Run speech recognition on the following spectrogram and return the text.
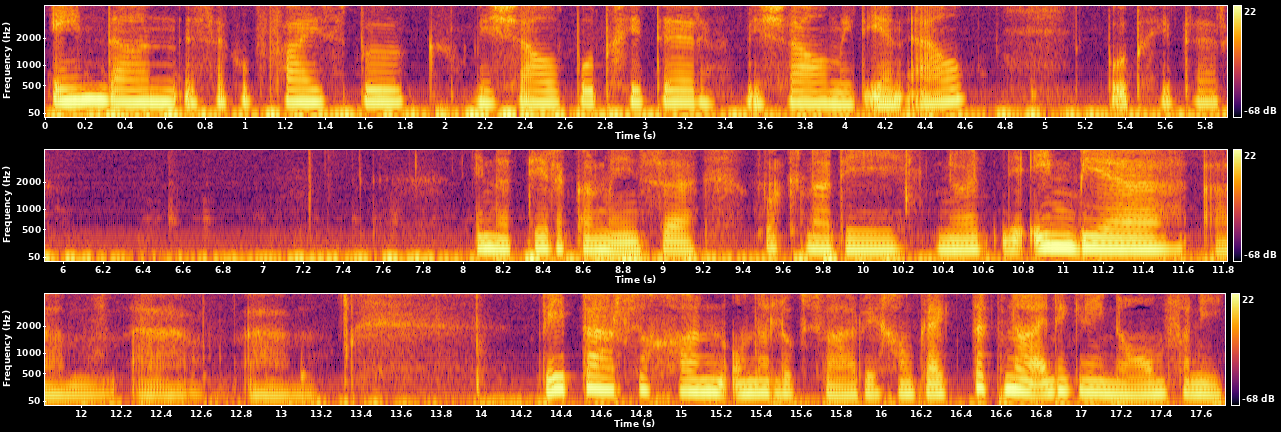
En dan is ek op Facebook, Michelle Potgieter, Michelle met 1 L, Potgieter. En natuurlik kan mense ook na die nood die NB ehm um, uh ehm um, webwerf toe gaan onderloops waar jy gaan kyk tik nou eintlik in die naam van die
